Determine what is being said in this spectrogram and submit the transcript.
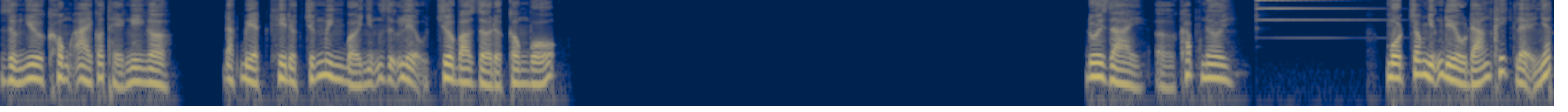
dường như không ai có thể nghi ngờ, đặc biệt khi được chứng minh bởi những dữ liệu chưa bao giờ được công bố. Đuôi dài ở khắp nơi Một trong những điều đáng khích lệ nhất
